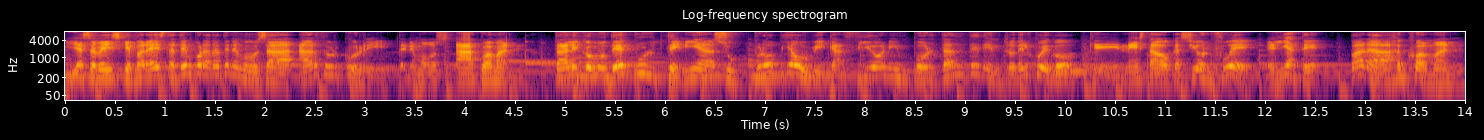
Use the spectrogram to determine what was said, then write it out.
Y ya sabéis que para esta temporada tenemos a Arthur Curry, tenemos a Aquaman, Tal y como Deadpool tenía su propia ubicación importante dentro del juego, que en esta ocasión fue el yate, para Aquaman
